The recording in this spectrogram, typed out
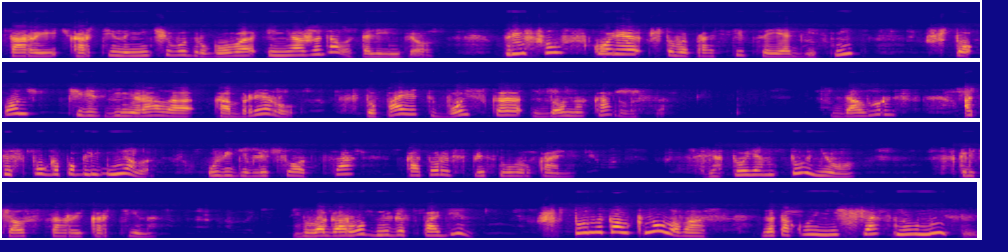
старый картина ничего другого и не ожидал от Олимпио. Пришел вскоре, чтобы проститься и объяснить, что он через генерала Кабреру вступает в войско дона Карлоса. Долорес от испуга побледнела, увидев лицо отца, который всплеснул руками. "Святой Антонио!" вскричал старый картина. "Благородный господин, что натолкнуло вас на такую несчастную мысль?"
